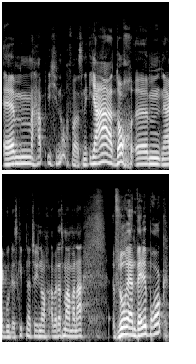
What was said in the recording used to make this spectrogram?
Ähm, hab ich noch was? Nee, ja, doch. Ähm, na gut, es gibt natürlich noch, aber das machen wir nach. Florian Wellbrock.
